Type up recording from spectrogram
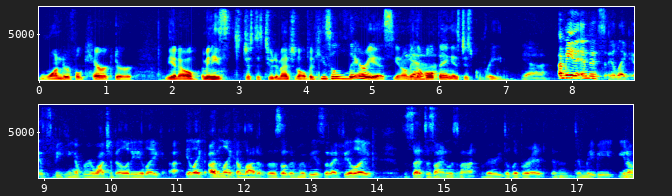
wonderful character. You know, I mean, he's just as two dimensional, but he's hilarious. You know, I mean, the whole thing is just great. Yeah, I mean, and it's like speaking of rewatchability, like uh, like unlike a lot of those other movies that I feel like the set design was not very deliberate, and there may be you know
